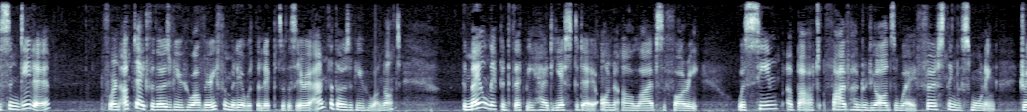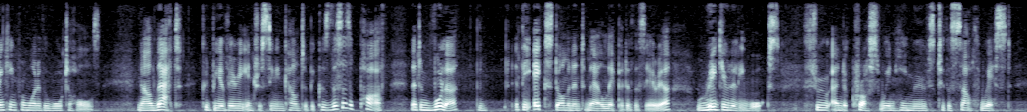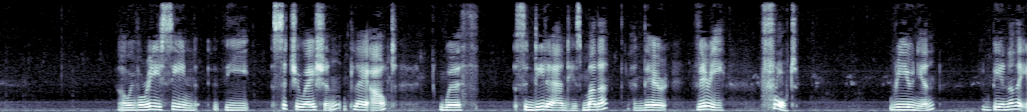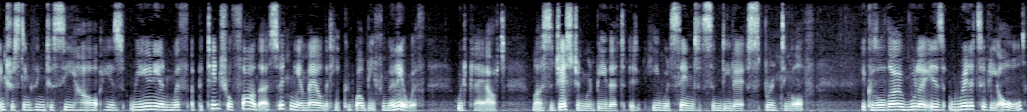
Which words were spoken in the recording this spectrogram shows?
Sindile, for an update for those of you who are very familiar with the leopards of this area and for those of you who are not, the male leopard that we had yesterday on our live safari was seen about 500 yards away first thing this morning drinking from one of the water holes. Now that could be a very interesting encounter because this is a path that Mvula, the, the ex-dominant male leopard of this area, regularly walks through and across when he moves to the southwest. Now we've already seen the situation play out with Sindile and his mother and their very fraught reunion. It'd be another interesting thing to see how his reunion with a potential father, certainly a male that he could well be familiar with, would play out. My suggestion would be that he would send Sindile sprinting off, because although Mvula is relatively old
